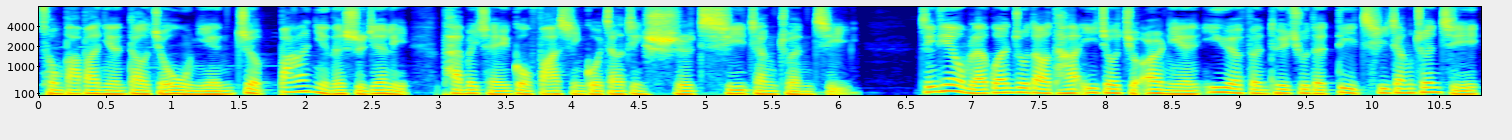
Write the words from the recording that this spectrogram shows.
从八八年到九五年这八年的时间里，潘美辰一共发行过将近十七张专辑。今天我们来关注到她一九九二年一月份推出的第七张专辑《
